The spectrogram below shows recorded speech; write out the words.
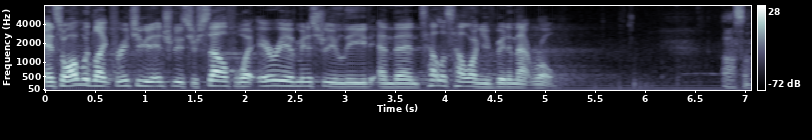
And so I would like for each of you to introduce yourself, what area of ministry you lead, and then tell us how long you've been in that role. Awesome.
